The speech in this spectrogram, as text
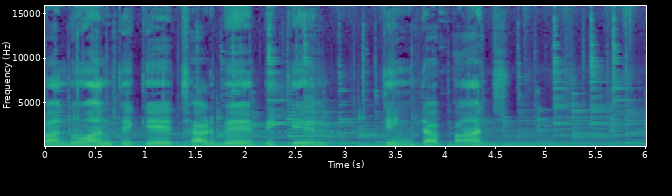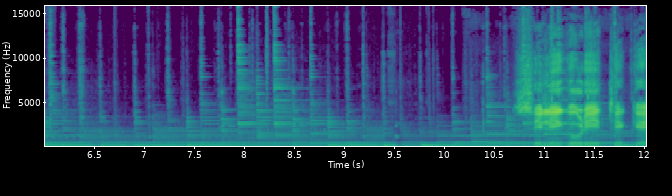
বান্দোয়ান থেকে ছাড়বে বিকেল তিনটা পাঁচ। শিলিগুড়ি থেকে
